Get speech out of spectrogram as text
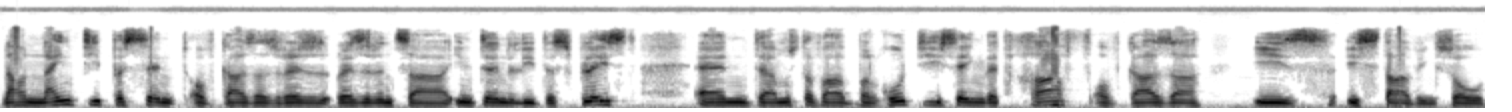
Now 90% of Gaza's res- residents are internally displaced and uh, Mustafa Barghouti saying that half of Gaza is is starving. So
